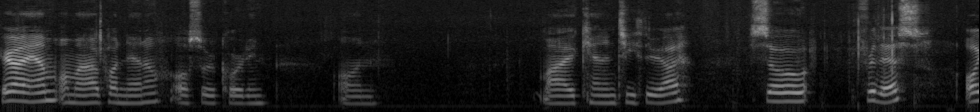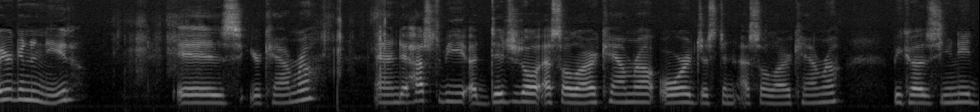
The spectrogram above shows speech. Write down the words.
here I am on my iPod Nano, also recording on my Canon T3i. So for this, all you're going to need is your camera and it has to be a digital SLR camera or just an SLR camera because you need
